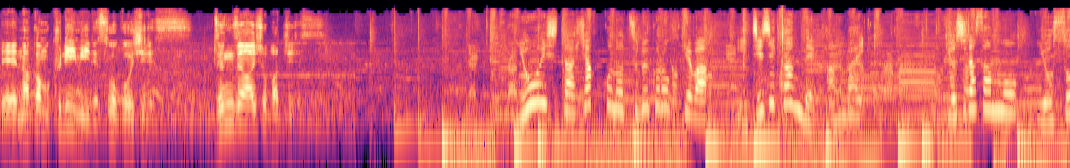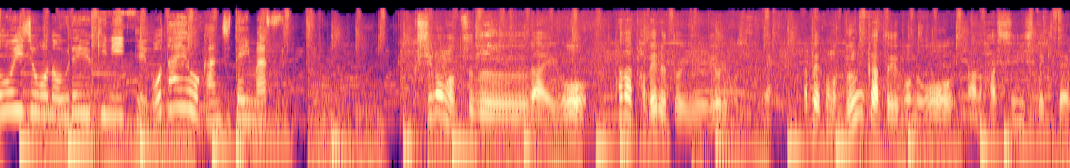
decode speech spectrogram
で中もクリーミーですごく美味しいです。全然相性バッチリです。用意した100個の粒コロッケは1時間で完売。吉田さんも予想以上の売れ行きに手応えを感じています。釧路の粒貝をただ食べるというよりもですねやっぱりこの文化というものをあの発信してきたい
